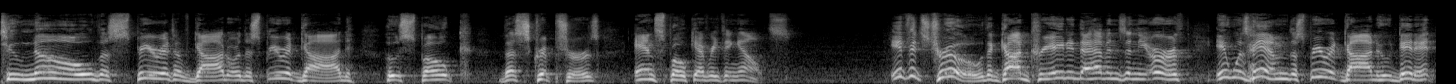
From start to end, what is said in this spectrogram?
to know the Spirit of God or the Spirit God who spoke the scriptures and spoke everything else if it's true that God created the heavens and the earth it was him the Spirit God who did it.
